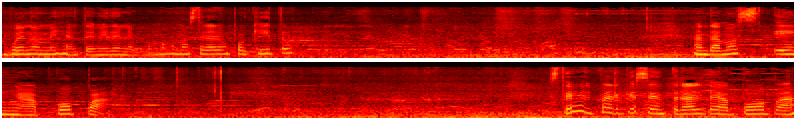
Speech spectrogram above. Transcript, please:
Bueno, mi gente, miren, vamos a mostrar un poquito. Andamos en Apopa. Este es el parque central de Apopa.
